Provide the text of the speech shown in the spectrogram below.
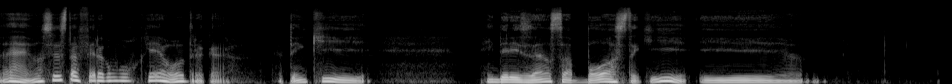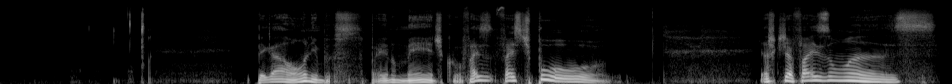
É, uma sexta-feira como qualquer outra, cara. Eu tenho que renderizar essa bosta aqui e pegar ônibus para ir no médico. Faz, faz tipo. Acho que já faz umas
